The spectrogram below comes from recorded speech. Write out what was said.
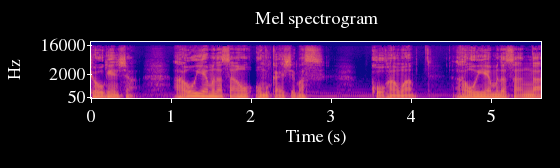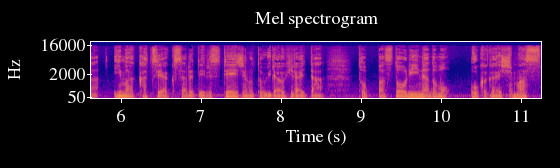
表現者、青井山田さんをお迎えしています。後半は、青井山田さんが今活躍されているステージの扉を開いた突破ストーリーなどもお伺いします。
